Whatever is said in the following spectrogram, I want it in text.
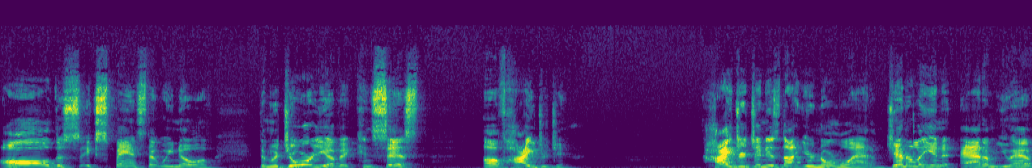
all the expanse that we know of, the majority of it consists of hydrogen. Hydrogen is not your normal atom. Generally, in an atom, you have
